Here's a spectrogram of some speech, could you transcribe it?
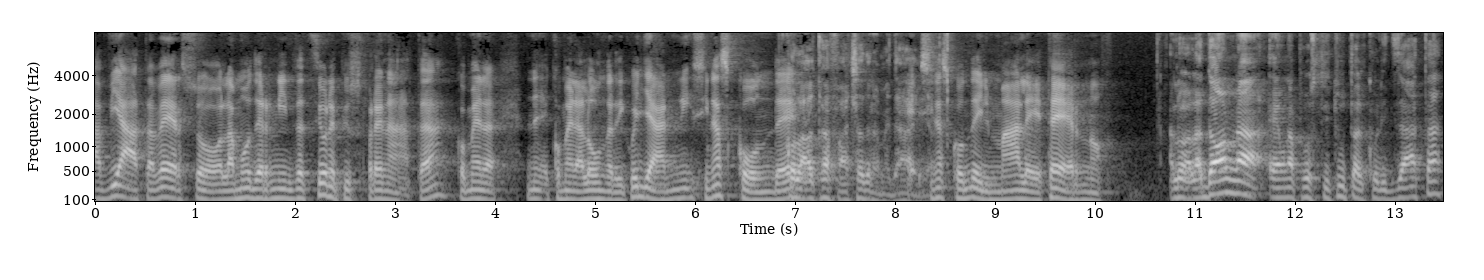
avviata verso la modernizzazione più sfrenata, come la, come la Londra di quegli anni, si nasconde, Con l'altra faccia della medaglia. eh, si nasconde il male eterno. Allora, la donna è una prostituta alcolizzata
